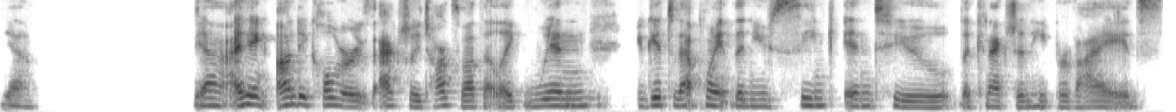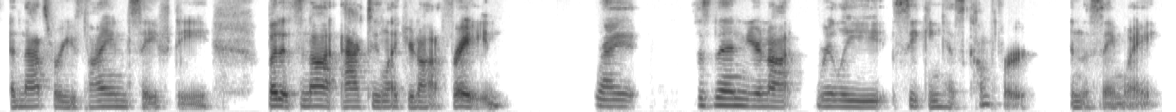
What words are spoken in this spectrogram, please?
yeah yeah, I think Aundi Kolber's actually talks about that. Like when mm-hmm. you get to that point, then you sink into the connection he provides, and that's where you find safety. But it's not acting like you're not afraid. Right. Because then you're not really seeking his comfort in the same way.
